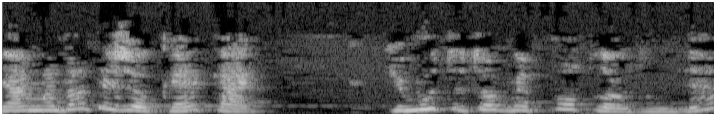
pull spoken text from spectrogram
Ja, maar dat is ook, hè, kijk, je moet het ook met potlood doen, hè.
